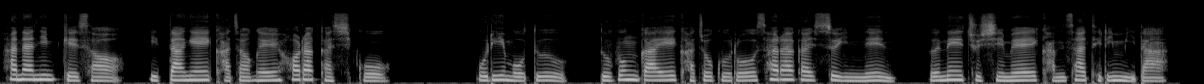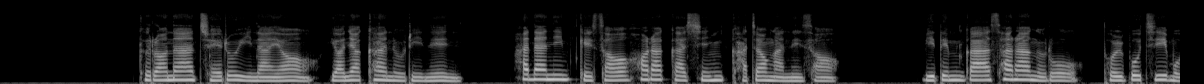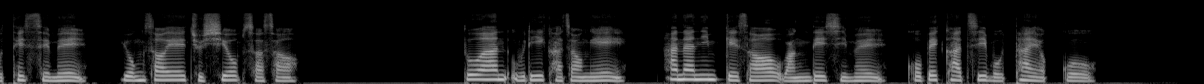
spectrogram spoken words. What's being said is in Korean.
하나님께서 이 땅의 가정을 허락하시고 우리 모두 누군가의 가족으로 살아갈 수 있는 은혜 주심을 감사드립니다. 그러나 죄로 인하여 연약한 우리는 하나님께서 허락하신 가정 안에서 믿음과 사랑으로 돌보지 못했음을 용서해 주시옵소서. 또한 우리 가정에 하나님께서 왕되심을 고백하지 못하였고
